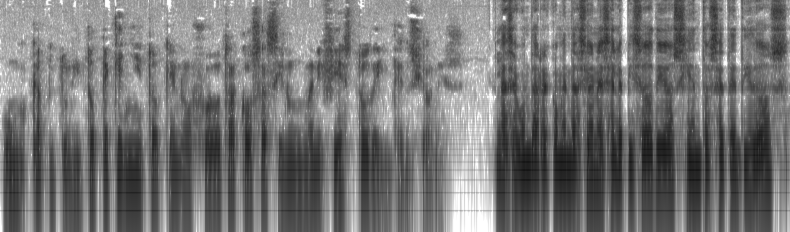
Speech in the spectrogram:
un capitulito pequeñito que no fue otra cosa sino un manifiesto de intenciones. La segunda recomendación es el episodio 172.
